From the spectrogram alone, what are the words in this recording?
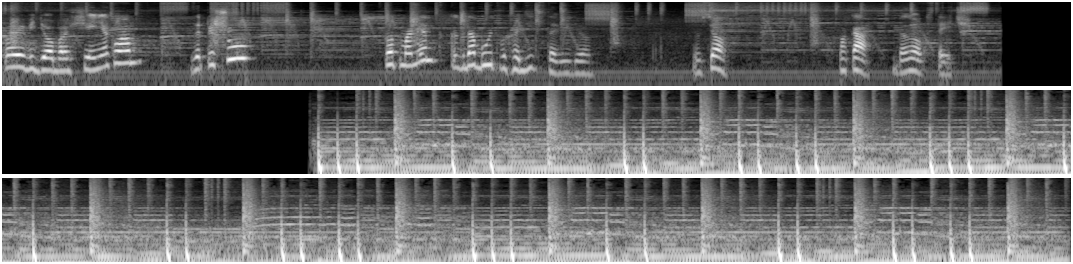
Свое видеообращение к вам запишу в тот момент, когда будет выходить это видео. Ну все. Пока. До новых встреч.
